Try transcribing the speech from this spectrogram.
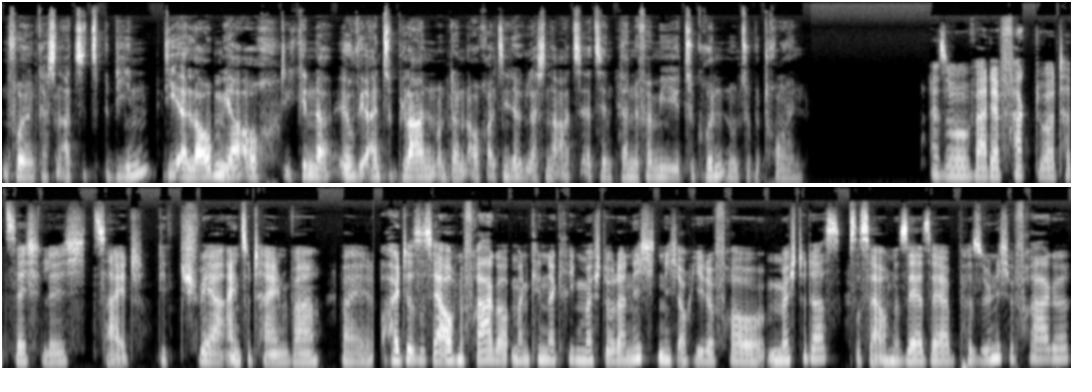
einen vollen Kassenarztsitz bedienen. Die erlauben ja auch, die Kinder irgendwie einzuplanen und dann auch als niedergelassene Arztärztin dann eine Familie zu gründen und zu betreuen. Also war der Faktor tatsächlich Zeit, die schwer einzuteilen war. Weil heute ist es ja auch eine Frage, ob man Kinder kriegen möchte oder nicht. Nicht auch jede Frau möchte das. Es ist ja auch eine sehr, sehr persönliche Frage.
